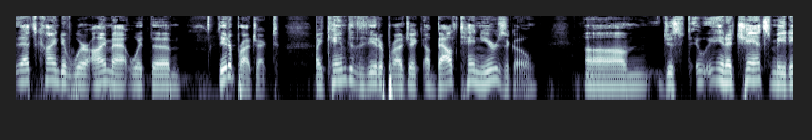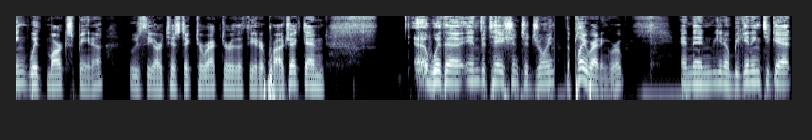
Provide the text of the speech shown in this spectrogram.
that's kind of where I'm at with the theater project. I came to the theater project about 10 years ago, um, just in a chance meeting with Mark Spina, who's the artistic director of the theater project, and uh, with an invitation to join the playwriting group. And then, you know, beginning to get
